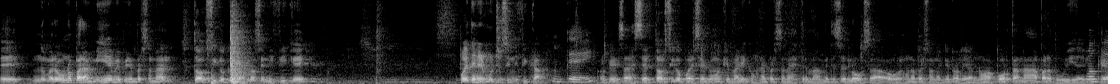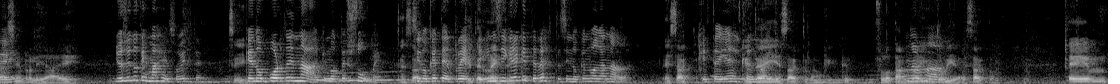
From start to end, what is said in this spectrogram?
Eh, número uno, para mí, en mi opinión personal, tóxico que no signifique. Puede tener mucho significado. Ok. Ok, o sea, ser tóxico puede ser como que marico es una persona extremadamente celosa o es una persona que en realidad no aporta nada para tu vida y lo que hace en realidad es Yo siento que es más eso, ¿viste? Sí. Que no aporte nada, que no te sume, Exacto. sino que te reste. te Y ni siquiera que te reste, sino que no haga nada. Exacto. Que esté ahí en Que stand-by. ahí, exacto, como que, que flotando ahí en tu vida, exacto. Em,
